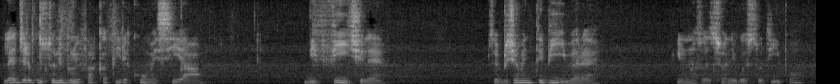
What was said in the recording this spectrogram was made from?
Leggere questo libro vi fa capire come sia difficile semplicemente vivere in una situazione di questo tipo.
